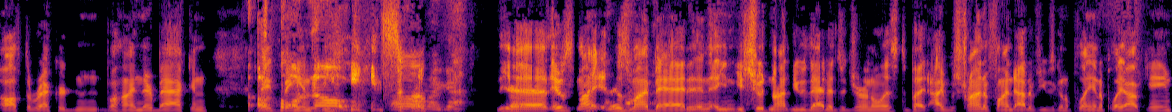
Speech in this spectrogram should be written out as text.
off the record and behind their back, and they oh banned no! me. so, oh my god! yeah, it was my it was my bad, and, and you should not do that as a journalist. But I was trying to find out if he was going to play in a playoff game,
